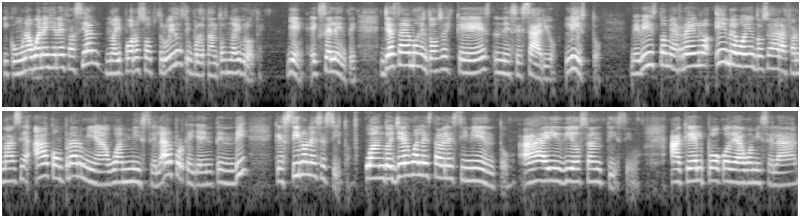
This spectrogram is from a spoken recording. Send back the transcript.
y con una buena higiene facial no hay poros obstruidos y por lo tanto no hay brote. Bien, excelente. Ya sabemos entonces que es necesario. Listo. Me visto, me arreglo y me voy entonces a la farmacia a comprar mi agua micelar porque ya entendí que sí lo necesito. Cuando llego al establecimiento, ay Dios santísimo, aquel poco de agua micelar,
